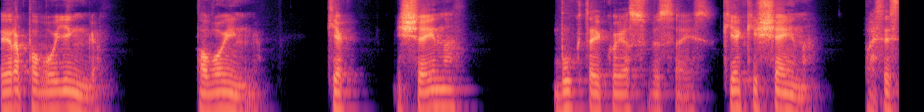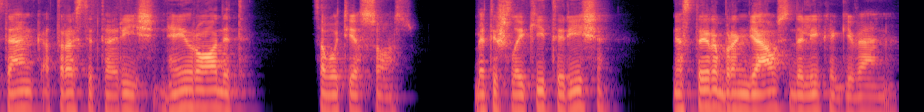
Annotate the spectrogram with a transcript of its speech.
Tai yra pavojinga. Pavojinga. Kiek išeina, būk taikoje su visais. Kiek išeina, pasistenk atrasti tą ryšį, neįrodyti savo tiesos, bet išlaikyti ryšį, nes tai yra brangiausi dalykai gyvenime.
